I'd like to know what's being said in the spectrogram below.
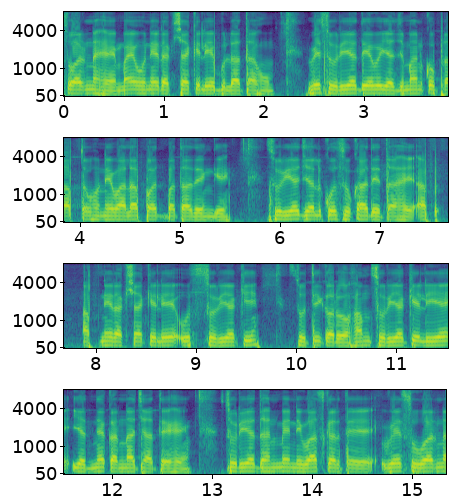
स्वर्ण है, मैं उन्हें रक्षा के लिए बुलाता हूँ। वे सूर्य देव यजमान को प्राप्त होने वाला पद बता देंगे। सूर्य जल को सुखा देता है। अप अपनी रक्षा के लिए उस सूर्य की स्तुति करो। हम सूर्य के लिए यज्ञ करना चाहते हैं। सूर्य धन में निवास करते हैं वे सुवर्ण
